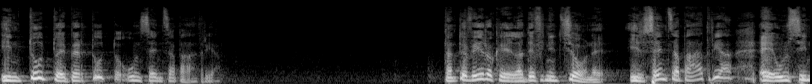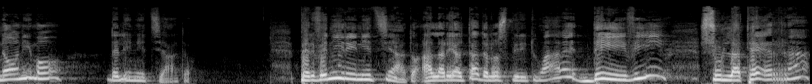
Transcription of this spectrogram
in tutto e per tutto un senza patria. Tanto è vero che la definizione il senza patria è un sinonimo dell'iniziato. Per venire iniziato alla realtà dello spirituale devi sulla terra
